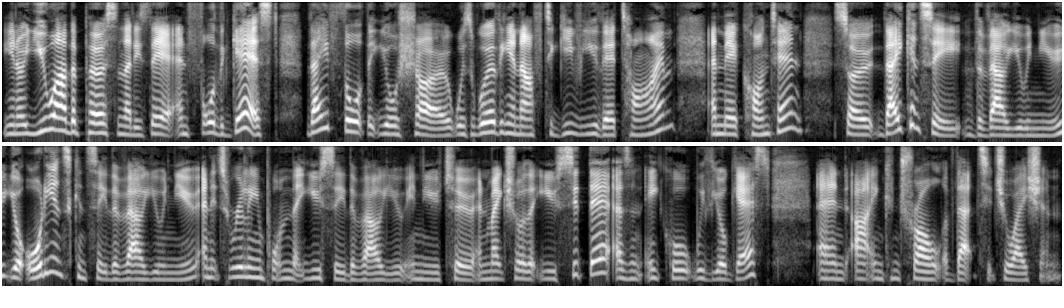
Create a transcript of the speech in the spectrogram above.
You know, you are the person that is there. And for the guest, they've thought that your show was worthy enough to give you their time and their content so they can see the value in you. Your audience can see the value in you. And it's really important that you see the value in you too and make sure that you sit there as an equal with your guest and are in control of that situation.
